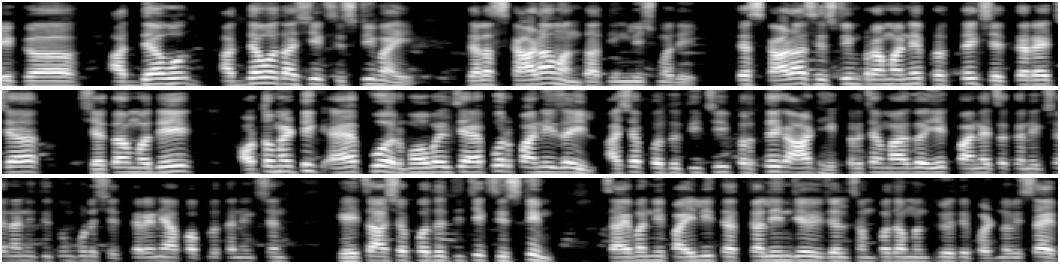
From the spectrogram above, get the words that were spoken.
एक अद्यावत अद्यावत अशी एक सिस्टीम आहे. त्याला स्काडा म्हणतात इंग्लिशमध्ये. त्या स्काडा सिस्टीमप्रमाणे प्रत्येक शेतकऱ्याच्या शेतामध्ये ऑटोमॅटिक ॲपवर मोबाईलच्या ॲपवर पाणी जाईल अशा पद्धतीची प्रत्येक आठ हेक्टरच्या मागे एक पाण्याचं कनेक्शन आणि तिथून पुढे शेतकऱ्यांनी आपापलं कनेक्शन घ्यायचं अशा पद्धतीची एक सिस्टीम साहेबांनी पाहिली. तत्कालीन जे जलसंपदा मंत्री होते फडणवीस साहेब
